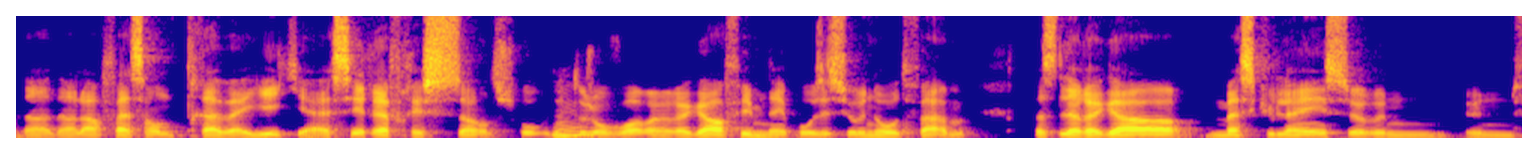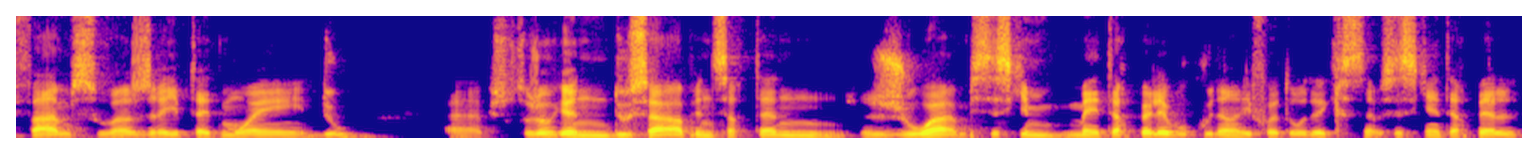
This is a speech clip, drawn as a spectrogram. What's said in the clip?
dans, dans, leur façon de travailler qui est assez rafraîchissante, je trouve, de Mm. toujours voir un regard féminin posé sur une autre femme. Parce que le regard masculin sur une, une femme, souvent, je dirais, il est peut-être moins doux. Euh, puis je trouve toujours qu'il y a une douceur puis une certaine joie. Puis c'est ce qui m'interpellait beaucoup dans les photos de Christina. C'est ce qui interpelle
